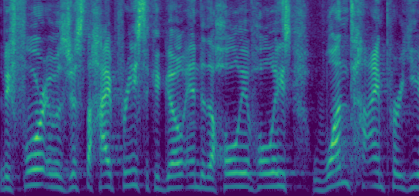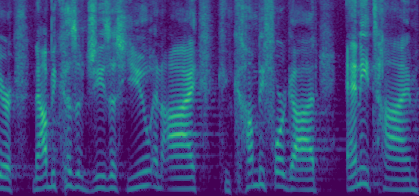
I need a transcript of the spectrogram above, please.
Before, it was just the high priest that could go into the Holy of Holies one time per year. Now, because of Jesus, you and I can come before God anytime,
